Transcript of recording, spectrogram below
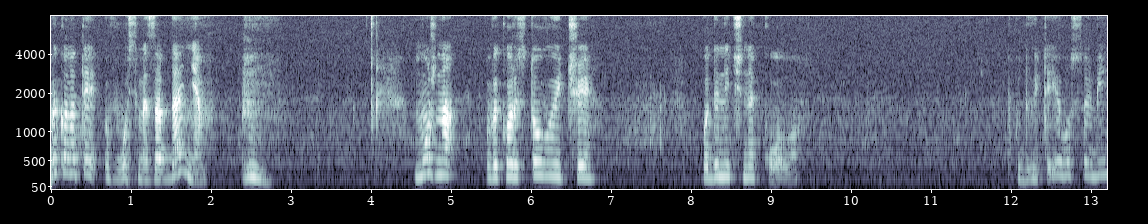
Виконати восьме завдання можна використовуючи одиничне коло. Будуйте його собі.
